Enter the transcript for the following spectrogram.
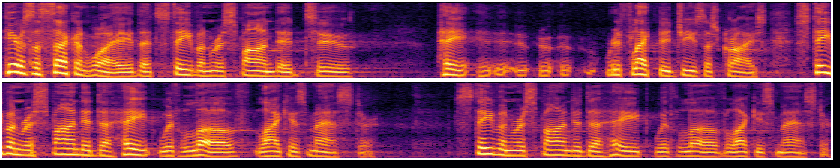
Here's the second way that Stephen responded to, hate, reflected Jesus Christ. Stephen responded to hate with love like his master. Stephen responded to hate with love like his master.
